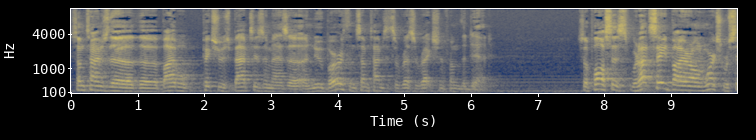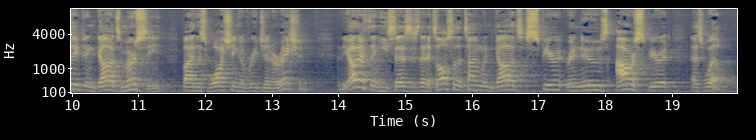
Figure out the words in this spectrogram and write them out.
Sometimes the, the Bible pictures baptism as a, a new birth, and sometimes it's a resurrection from the dead. So Paul says we're not saved by our own works, we're saved in God's mercy by this washing of regeneration. And the other thing he says is that it's also the time when God's Spirit renews our spirit as well.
